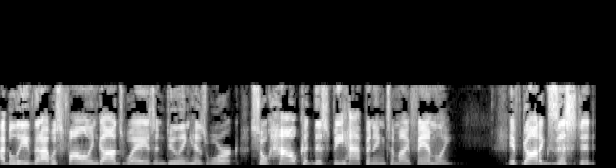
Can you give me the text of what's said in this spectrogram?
I believed that I was following God's ways and doing His work. So how could this be happening to my family? If God existed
